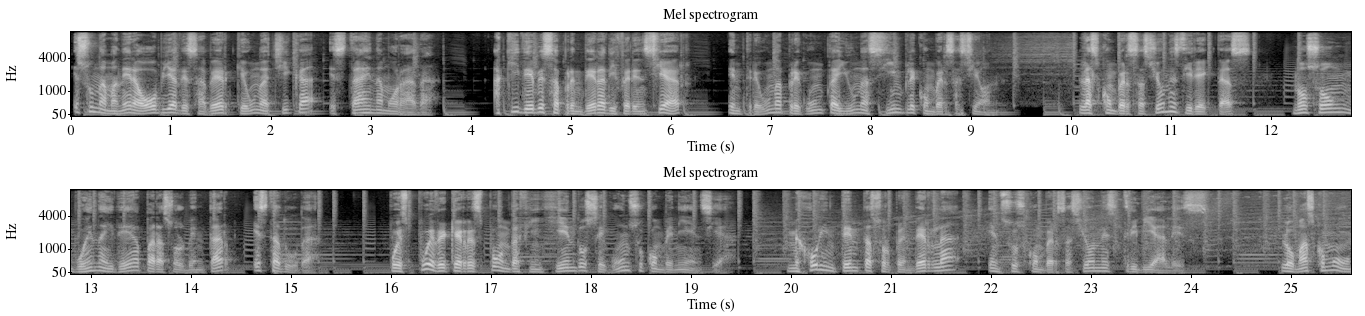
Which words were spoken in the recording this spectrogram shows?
es una manera obvia de saber que una chica está enamorada. Aquí debes aprender a diferenciar entre una pregunta y una simple conversación. Las conversaciones directas no son buena idea para solventar esta duda, pues puede que responda fingiendo según su conveniencia. Mejor intenta sorprenderla en sus conversaciones triviales. Lo más común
